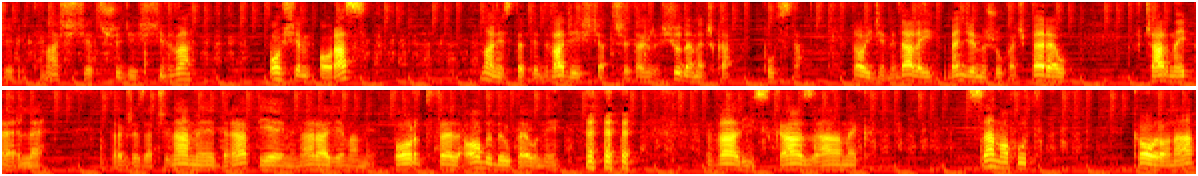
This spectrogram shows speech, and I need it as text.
19, 32, 8 oraz no niestety 23, także siódemeczka pusta. To idziemy dalej, będziemy szukać pereł w czarnej perle. Także zaczynamy, drapiemy, na razie mamy portfel, oby był pełny, walizka, zamek, samochód, korona,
